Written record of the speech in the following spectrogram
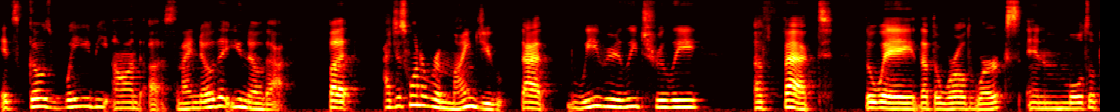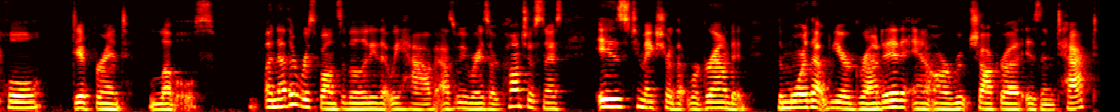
It goes way beyond us. And I know that you know that. But I just want to remind you that we really truly affect the way that the world works in multiple different levels. Another responsibility that we have as we raise our consciousness is to make sure that we're grounded. The more that we are grounded and our root chakra is intact,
